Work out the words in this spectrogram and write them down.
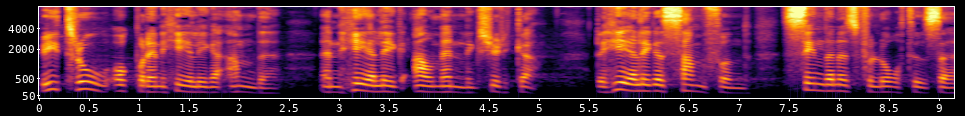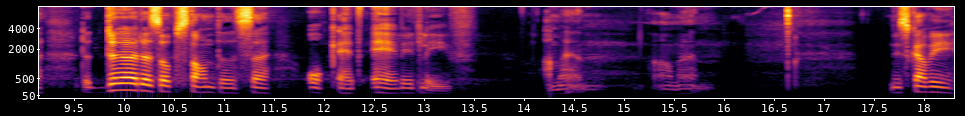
Vi tror och på den heliga ande, en helig allmänlig kyrka, det heliga samfund, syndernas förlåtelse, det dödes uppståndelse och ett evigt liv. Amen. Amen. Nu ska vi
